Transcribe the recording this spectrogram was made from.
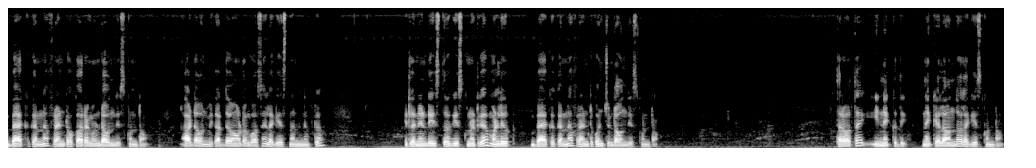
బ్యాక్ కన్నా ఫ్రంట్ ఒక అరంగుళం డౌన్ తీసుకుంటాం. ఆ డౌన్ మీకు అర్థం అవడం కోసం ఇలా గీస్తున్నాను నేను ఇప్పుడు. ఇట్లా నేను డేస్తో గీసుకున్నట్టుగా మళ్ళీ బ్యాక్ కన్నా ఫ్రంట్ కొంచెం డౌన్ తీసుకుంటాం. తర్వాత ఈ నెక్ది నెక్ ఎలా ఉందో అలా గీసుకుంటాం.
